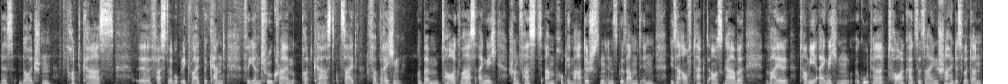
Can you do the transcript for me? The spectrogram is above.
des deutschen Podcasts, äh, fast republikweit bekannt für ihren True Crime Podcast Zeitverbrechen. Und beim Talk war es eigentlich schon fast am problematischsten insgesamt in dieser Auftaktausgabe, weil Tommy eigentlich ein guter Talker zu sein scheint. Es wird dann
